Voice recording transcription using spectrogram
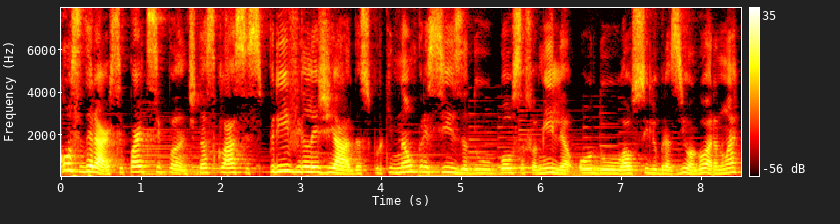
Considerar-se participante das classes privilegiadas porque não precisa do Bolsa Família ou do Auxílio Brasil agora, não é?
